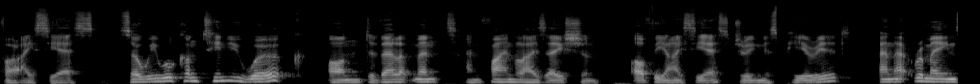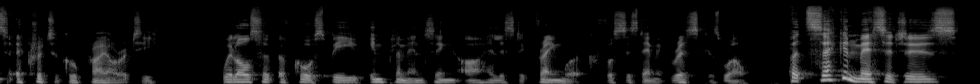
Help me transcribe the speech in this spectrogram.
for ICS. So we will continue work on development and finalization of the ICS during this period, and that remains a critical priority. We'll also, of course, be implementing our holistic framework for systemic risk as well. But second message is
